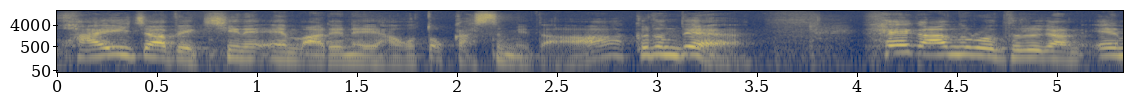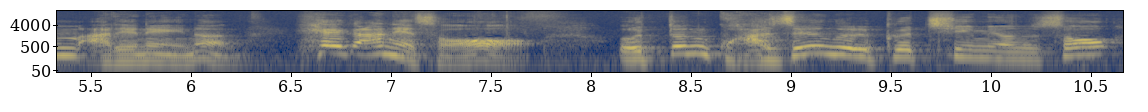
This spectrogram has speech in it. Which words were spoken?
화이자 백신의 mRNA하고 똑같습니다. 그런데 핵 안으로 들어간 mRNA는 핵 안에서 어떤 과정을 거치면서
